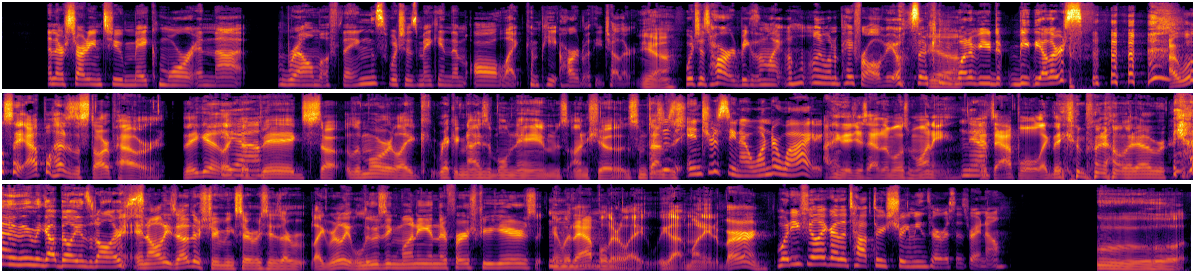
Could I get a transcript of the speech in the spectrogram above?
and they're starting to make more in that realm of things, which is making them all like compete hard with each other. Yeah, Which is hard because I'm like, I don't really want to pay for all of you. So can Yeah. one of you d- beat the others? I will say Apple has the star power. They get like Yeah. the big, star, the more like recognizable names on shows. Sometimes Which is it's- interesting. I wonder why. I think they just have the most money. Yeah. It's Apple. Like they can put out whatever. Yeah, I think they got billions of dollars. And all these other streaming services are like really losing money in their first few years. And with Mm-hmm. Apple, they're like, we got money to burn. what do you feel like are the top three streaming services right now? Ooh.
